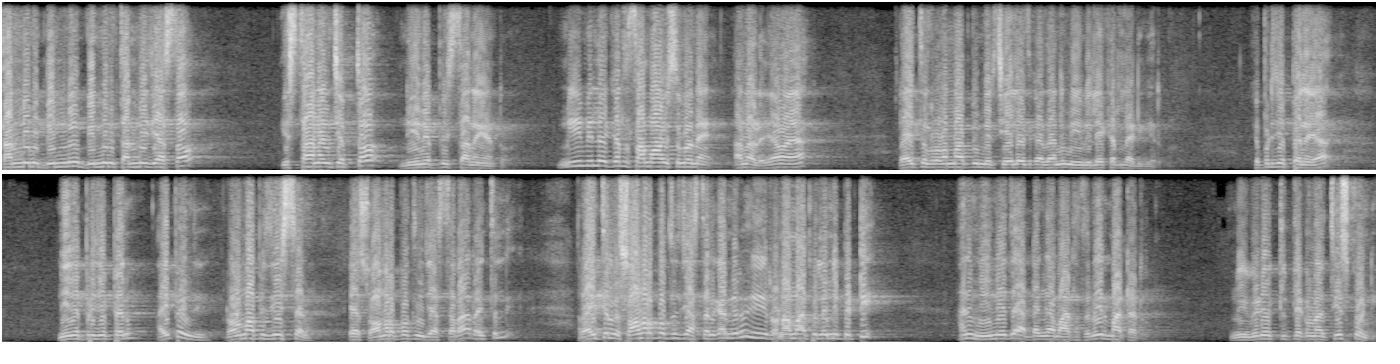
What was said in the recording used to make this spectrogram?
తమ్మిని బిమ్మి బిమ్మిని తమ్మి చేస్తావు ఇస్తానని చెప్తావు నేనెప్పుడు ఇస్తానని అంటావు. మీ విలేకరుల సమావేశంలోనే అన్నాడు. ఏమయ్యా? రైతుల రుణమాఫీ మీరు చేయలేదు కదా అని మీ విలేకరులు అడిగారు. ఎప్పుడు చెప్పానయ్యా? నేను ఎప్పుడు చెప్పాను? అయిపోయింది. రుణమాఫీ చేస్తాను. ఏ సోమరపోతులు చేస్తారా రైతుల్ని? రైతులు సోమరపోతులు చేస్తారుగా మీరు ఈ రుణమాఫీలన్నీ పెట్టి అని మీ మీదే అడ్డంగా మాట్లాడతారు. మీరు మాట్లాడరు. మీ వీడియో క్లిప్ లేకుండా తీసుకోండి.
